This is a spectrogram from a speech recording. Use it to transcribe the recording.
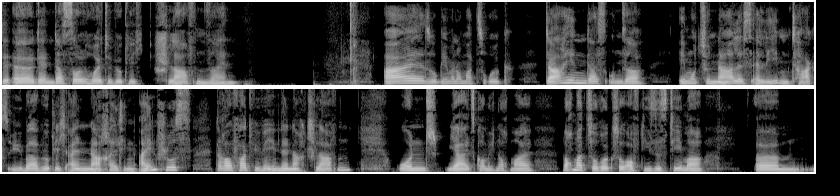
äh, denn das soll heute wirklich Schlafen sein. Also gehen wir nochmal zurück dahin, dass unser emotionales Erleben tagsüber wirklich einen nachhaltigen Einfluss darauf hat, wie wir in der Nacht schlafen. Und ja, jetzt komme ich nochmal noch mal zurück so auf dieses Thema ähm,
